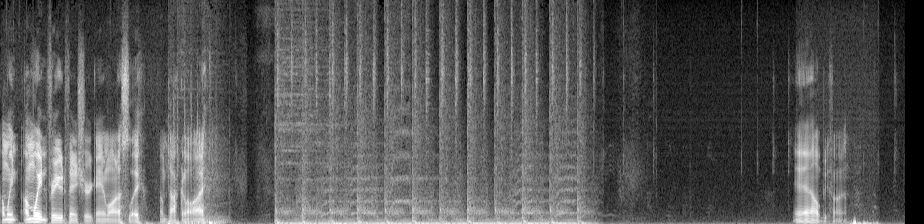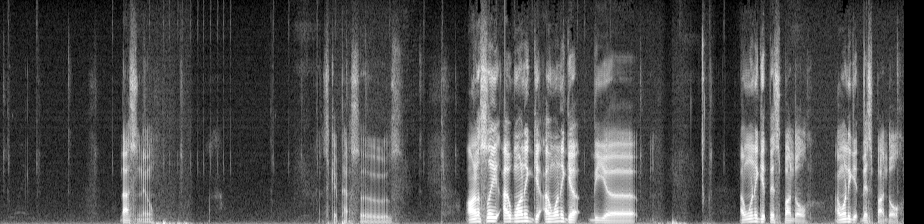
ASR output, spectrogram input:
I'm waiting. I'm waiting for you to finish your game. Honestly, I'm not gonna lie. Yeah, I'll be fine. That's new. Let's get past those. Honestly, I want to get I want to get the uh I want to get this bundle. I want to get this bundle.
